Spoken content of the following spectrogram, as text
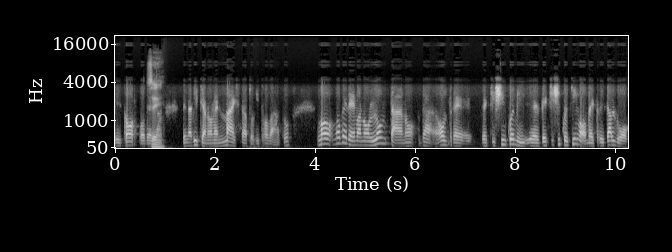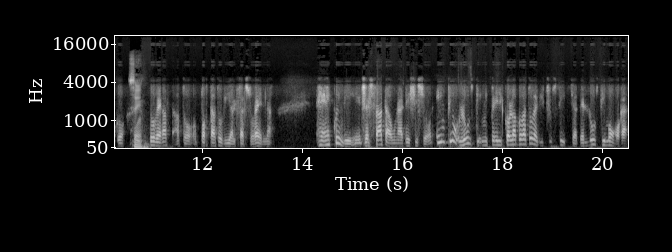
il corpo della, Sì. della vittima non è mai stato ritrovato, lo, lo vedevano lontano da oltre 25, mi- eh, 25 chilometri dal luogo Sì. dove era stato portato via il Fersurella. E quindi c'è stata una decisione. In più l'ultimo- il collaboratore di giustizia dell'ultima ora,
